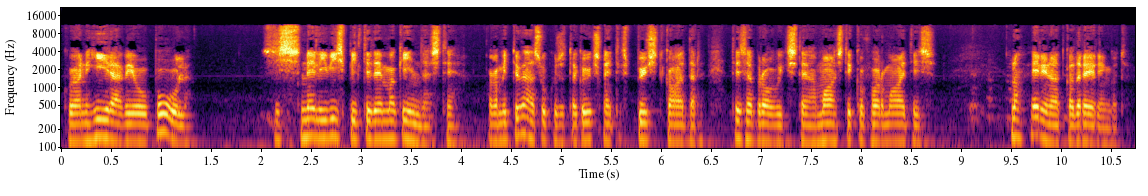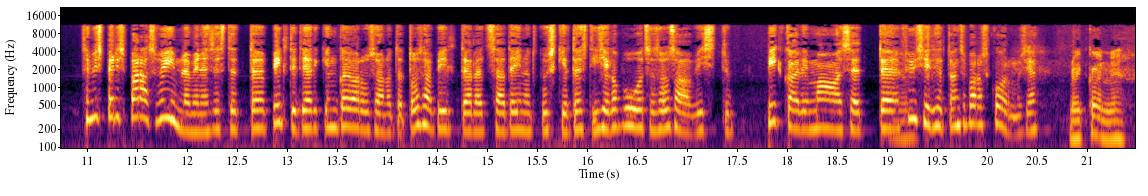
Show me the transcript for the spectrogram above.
kui on hiireviu puul, siis neli-viis pilti teen ma kindlasti, aga mitte ühesugused, aga üks näiteks püstkaader, teise prooviks teha maastiku formaadis, noh, erinevad kadreeringud see on vist päris paras võimlemine, sest et äh, piltide järgi on ka ju aru saanud, et osa pilte oled sa teinud kuskil tõesti ise ka puu otsas, osa vist pikali maas, et äh, ja. füüsiliselt on see paras koormus, jah? no ikka on, jah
